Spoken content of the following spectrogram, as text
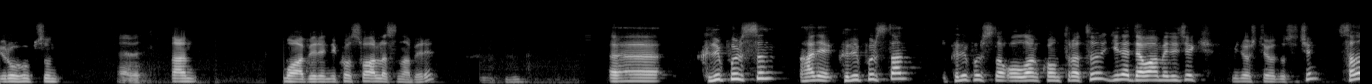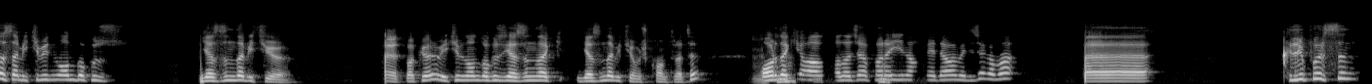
Eurohoops'un Evet. muhabiri Nikos Varlas'ın haberi. Hı hı. Ee, Clippers'ın hani Clippers'tan Clippers'la olan kontratı yine devam edecek Milos Teodos için. Sanırsam 2019 yazında bitiyor. Evet bakıyorum 2019 yazında yazında bitiyormuş kontratı. Oradaki al, alacağı parayı yine almaya devam edecek ama eee Clippers'ın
